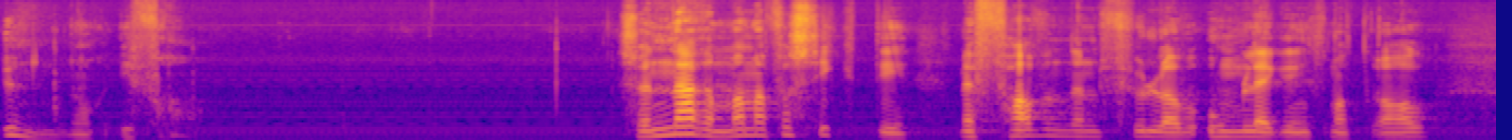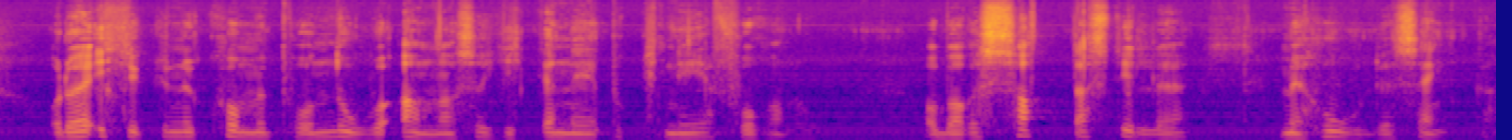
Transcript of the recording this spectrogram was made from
under ifra. Så jeg nærma meg forsiktig med favnen full av omleggingsmaterial. Og da jeg ikke kunne komme på noe annet, så gikk jeg ned på kne foran henne og bare satt der stille med hodet senka.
